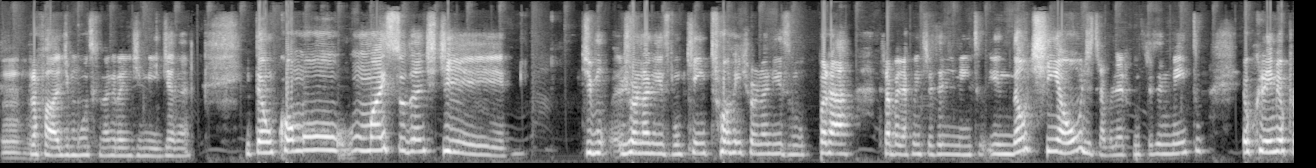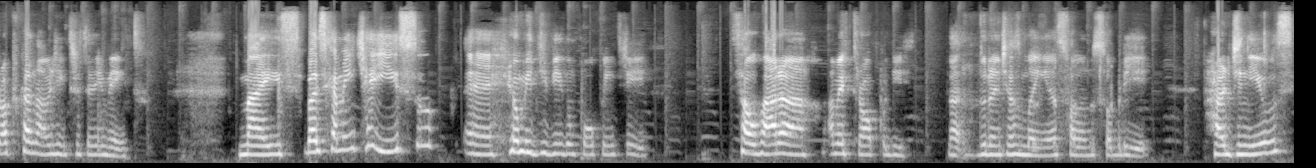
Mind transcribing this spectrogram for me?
uhum. para falar de música na grande mídia, né? Então, como uma estudante de de jornalismo que entrou em jornalismo para trabalhar com entretenimento e não tinha onde trabalhar com entretenimento, eu criei meu próprio canal de entretenimento. Mas basicamente é isso. É, eu me divido um pouco entre salvar a, a metrópole na, durante as manhãs falando sobre hard news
